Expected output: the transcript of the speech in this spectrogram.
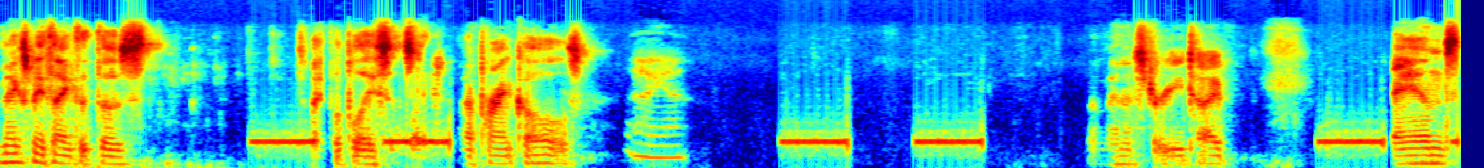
It makes me think that those type of places are prank calls, Oh yeah. the ministry type bands.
